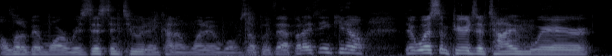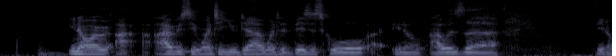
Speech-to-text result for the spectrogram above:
a little bit more resistant to it and kind of wondering what was up with that. But I think you know there was some periods of time where you know I, I obviously went to UW, went to business school. You know I was uh you know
